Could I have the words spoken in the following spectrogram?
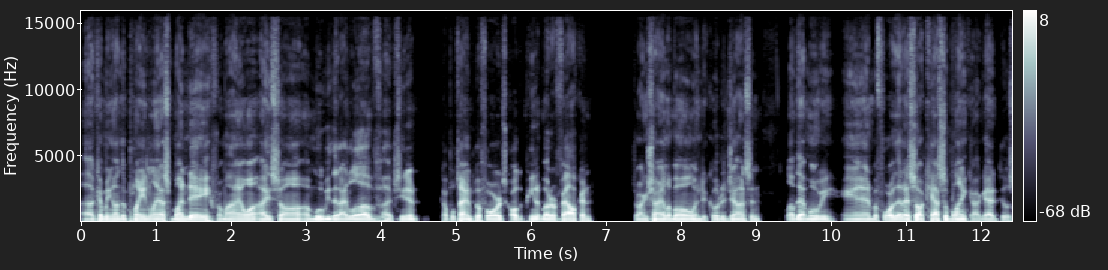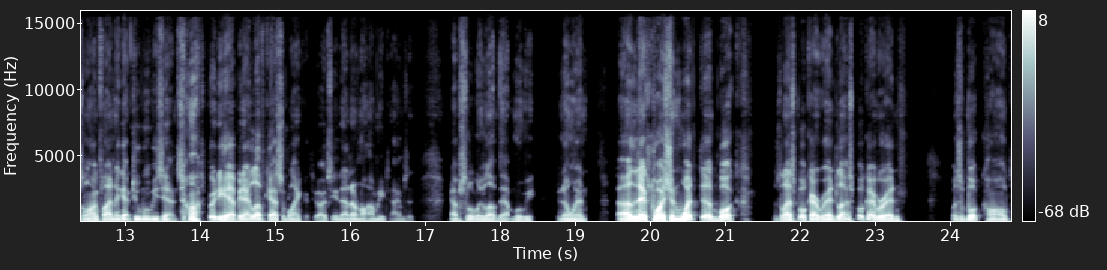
Uh, coming on the plane last Monday from Iowa, I saw a movie that I love. I've seen it a couple times before. It's called The Peanut Butter Falcon, starring Shia LaBeouf and Dakota Johnson. Love that movie. And before that, I saw Casablanca. I got it was a long flight, and I got two movies in, so I was pretty happy. And I love Casablanca too. I've seen that I don't know how many times. Absolutely love that movie. To no end. Uh, the next question: What uh, book was the last book I read? The last book I read was a book called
